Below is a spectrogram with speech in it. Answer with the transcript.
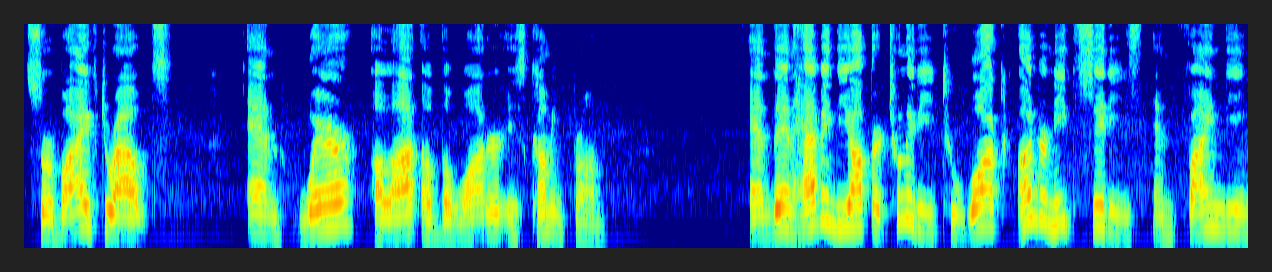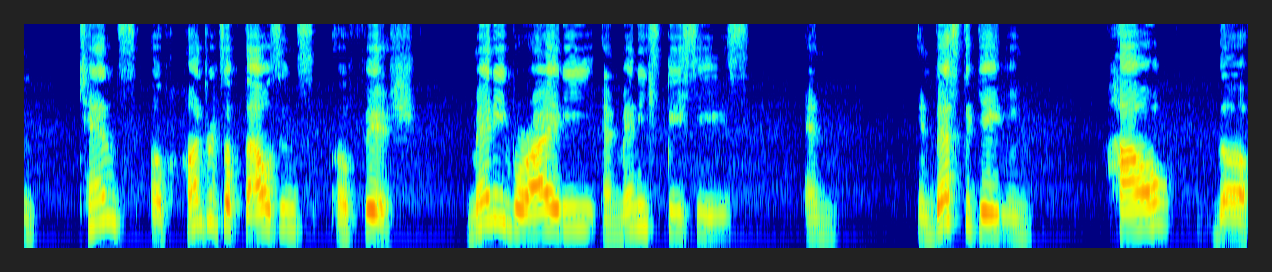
survive droughts and where a lot of the water is coming from. And then having the opportunity to walk underneath cities and finding tens of hundreds of thousands of fish, many variety and many species, and investigating how the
